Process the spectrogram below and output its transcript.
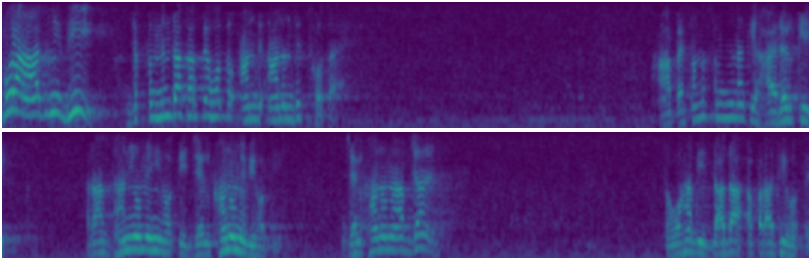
बुरा आदमी भी जब तुम निंदा करते हो तो आनंदित होता है। आप ऐसा मत समझना कि हायर की राजधानियों में ही होती जेल खानों में भी होती। जेल खानों में आप जाएँ तो वहाँ भी दादा अपराधी होते।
